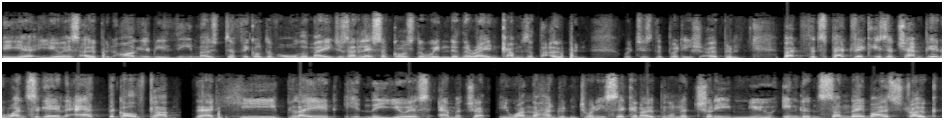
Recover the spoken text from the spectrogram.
the uh, US Open, arguably the most difficult of all the majors, unless, of course, the wind and the rain comes at the Open, which is the British Open. But Fitzpatrick is a champion once again at the golf club that he played in the US Amateur. He won the 122nd Open on a chilly New England Sunday by a stroke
